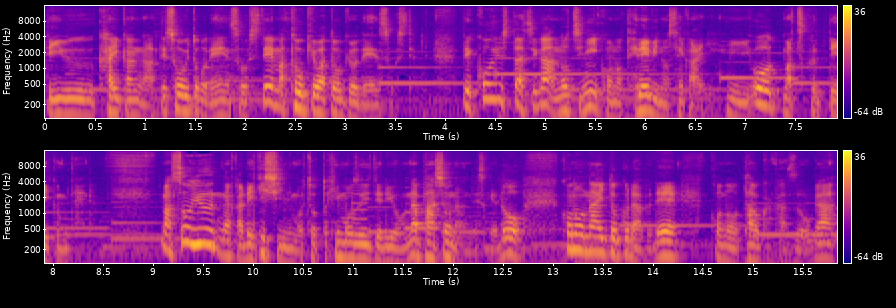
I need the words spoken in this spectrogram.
ていう会館があってそういうとこで演奏して、まあ、東京は東京で演奏して。でこういう人たちが後にこのテレビの世界を、まあ、作っていくみたいな。まあ、そういうなんか歴史にもちょっと紐づいてるような場所なんですけどこのナイトクラブでこの田岡和夫が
